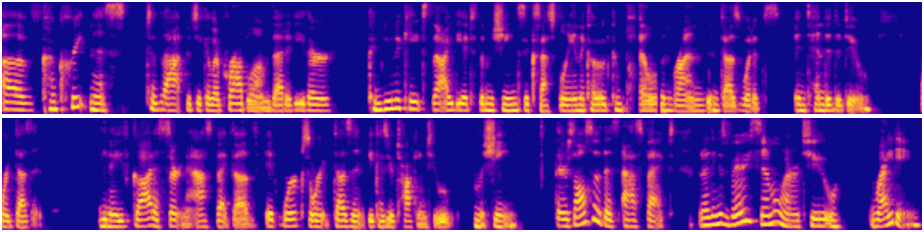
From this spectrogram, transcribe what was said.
of concreteness to that particular problem that it either communicates the idea to the machine successfully and the code compiles and runs and does what it's intended to do or it doesn't. You know, you've got a certain aspect of it works or it doesn't because you're talking to a machine there's also this aspect that I think is very similar to writing,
